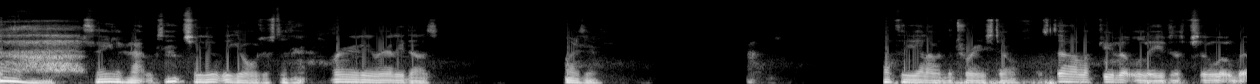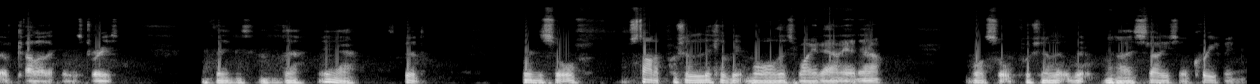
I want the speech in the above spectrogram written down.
Ah, see, look at that. Looks absolutely gorgeous, doesn't it? Really, really does. Amazing. Love the yellow in the trees still. There's still a few little leaves and still a little bit of colour left in the trees and things. And uh, yeah, it's good. We're in sort of starting to push a little bit more this way down here now. We're sort of pushing a little bit, you know, slowly sort of creeping.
